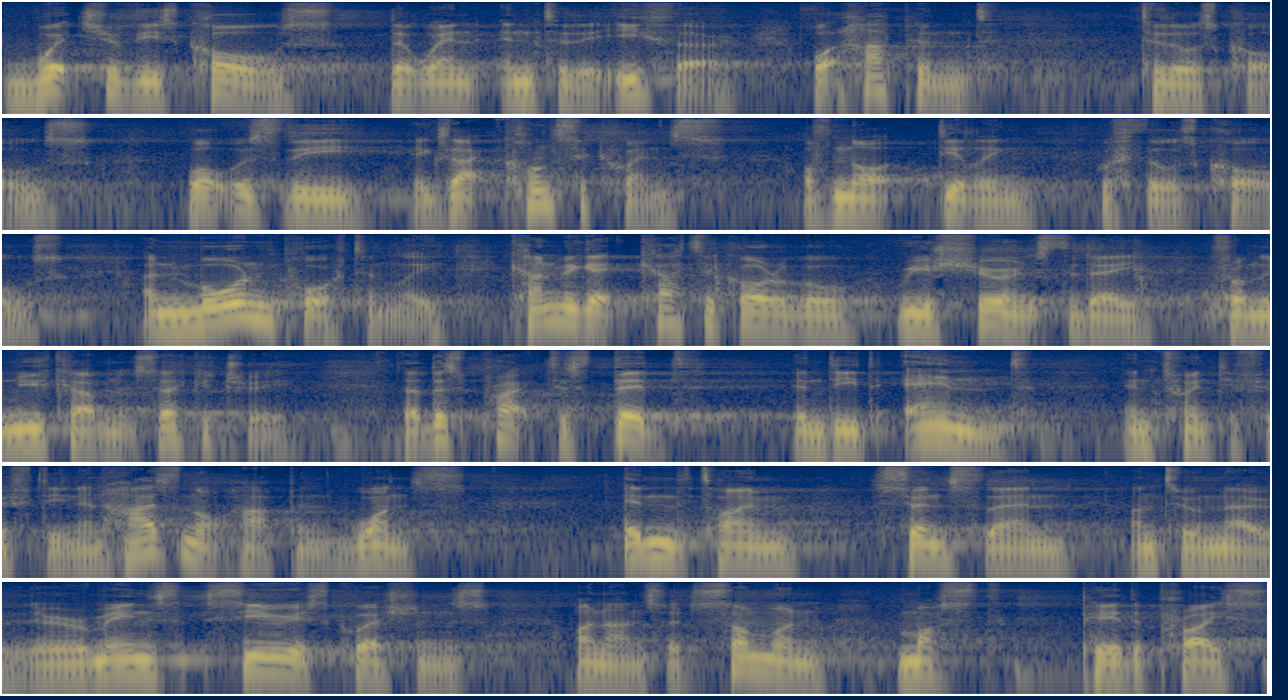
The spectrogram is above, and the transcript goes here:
which of these calls that went into the ether, what happened to those calls, what was the exact consequence of not dealing with those calls? And more importantly, can we get categorical reassurance today from the new Cabinet Secretary that this practice did indeed end in 2015 and has not happened once in the time since then until now. There remains serious questions unanswered. Someone must pay the price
